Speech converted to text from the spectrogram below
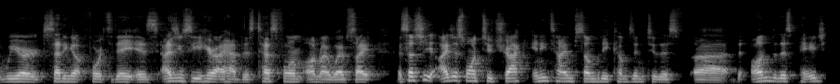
we are setting up for today is, as you can see here, I have this test form on my website. Essentially, I just want to track anytime somebody comes into this uh, onto this page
